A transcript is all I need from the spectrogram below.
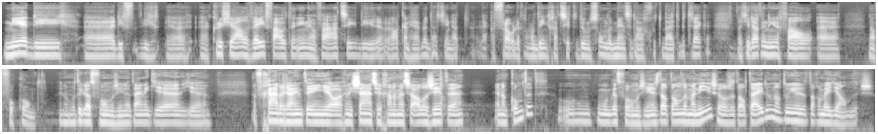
meer die, uh, die, die cruciale weeffouten in innovatie die je wel kan hebben. Dat je net lekker vrolijk allemaal dingen gaat zitten doen zonder mensen daar goed bij te betrekken. Dat je dat in ieder geval nou, voorkomt. En dan moet ik dat voor me zien. Uiteindelijk je, je een vergaderruimte in je organisatie, gaan er met z'n allen zitten en dan komt het. Hoe, hoe moet ik dat voor me zien? Is dat dan de manier zoals we het altijd doen of doe je het toch een beetje anders?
